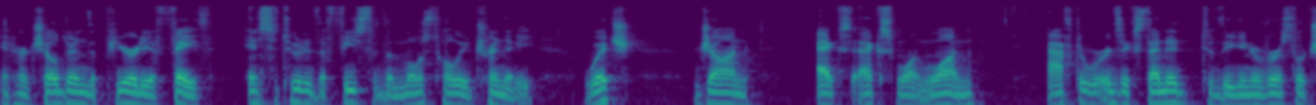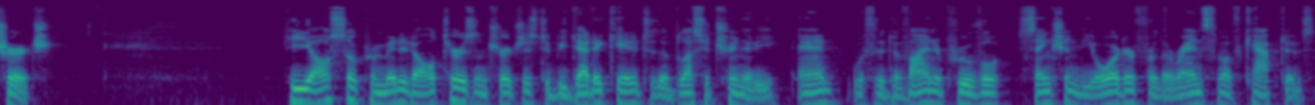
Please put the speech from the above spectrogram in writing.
in her children the purity of faith, instituted the feast of the Most Holy Trinity, which John XXII afterwards extended to the universal Church. He also permitted altars and churches to be dedicated to the Blessed Trinity, and, with the divine approval, sanctioned the order for the ransom of captives,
